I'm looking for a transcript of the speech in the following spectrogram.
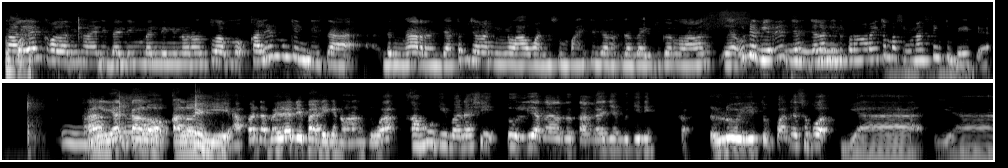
kalian kalau misalnya dibanding-bandingin orang tua mau- kalian mungkin bisa dengar aja tapi jangan ngelawan sumpah itu jangan gak baik juga ngelawan. Ya udah biarin aja jalan hidup orang-orang itu masing-masing tuh beda. Kalian kalau kalau di apa namanya dibandingin orang tua, kamu gimana sih? Tuh lihat anak tetangganya begini. Lu itu pada semua ya, ya,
